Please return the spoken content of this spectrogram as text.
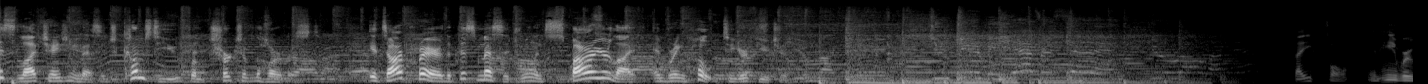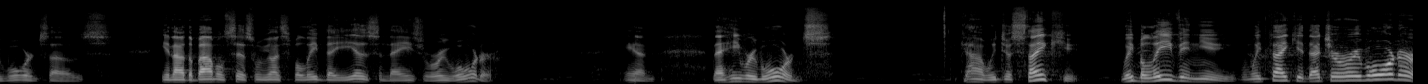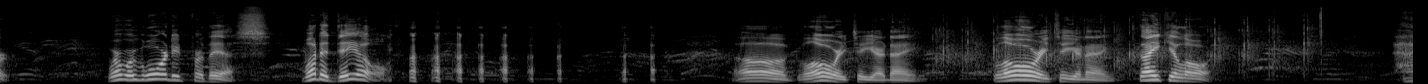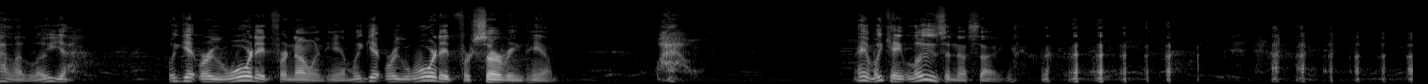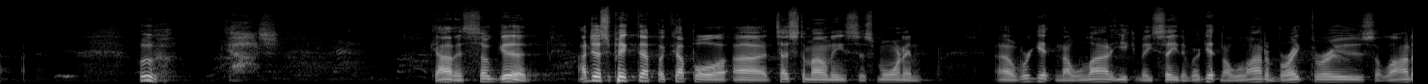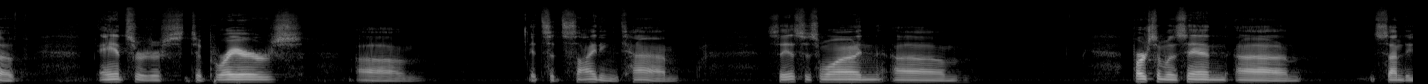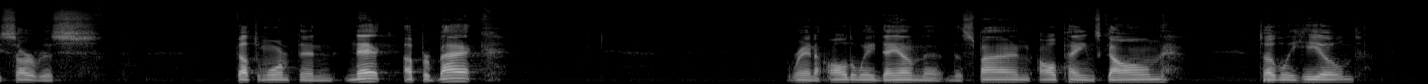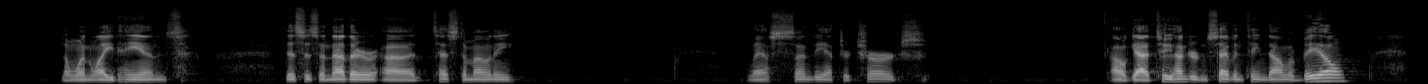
This life changing message comes to you from Church of the Harvest. It's our prayer that this message will inspire your life and bring hope to your future. Faithful, and He rewards those. You know, the Bible says we must believe that He is and that He's a rewarder, and that He rewards. God, we just thank you. We believe in you, and we thank you that you're a rewarder. We're rewarded for this. What a deal. oh, glory to your name. Glory to your name. Thank you, Lord. Hallelujah. We get rewarded for knowing Him, we get rewarded for serving Him. Wow. Man, we can't lose in this thing. Whew. God it's so good. I just picked up a couple uh, testimonies this morning. Uh, we're getting a lot, of, you can be seated, we're getting a lot of breakthroughs, a lot of answers to prayers. Um, it's exciting time. See, this is one um, person was in um, Sunday service, felt the warmth in neck, upper back ran all the way down the, the spine, all pains gone, totally healed. No one laid hands. This is another uh, testimony. Last Sunday after church, I got a $217 bill.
